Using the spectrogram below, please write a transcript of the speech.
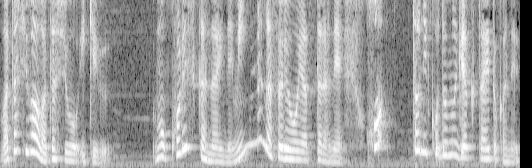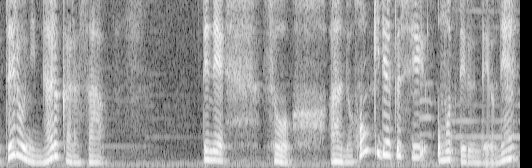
私は私を生きる。もうこれしかないね。みんながそれをやったらね本当に子供虐待とかねゼロになるからさ。でねそうあの本気で私思ってるんだよね。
